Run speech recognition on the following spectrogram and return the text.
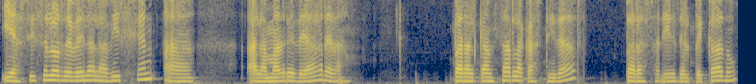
y así se lo revela la Virgen a, a la Madre de Ágreda, para alcanzar la castidad, para salir del pecado,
